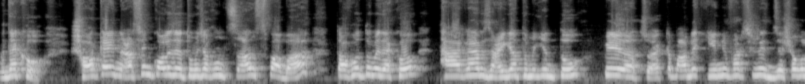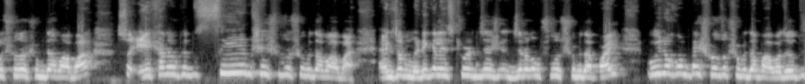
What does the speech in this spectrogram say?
দেখো, সরকারি নার্সিং কলেজে তুমি যখন চান্স পাবা, তখন তুমি দেখো থাকার জায়গা তুমি কিন্তু পেয়ে যাচ্ছ। একটা পাবলিক ইউনিভার্সিটির যে সকল সুযোগ সুবিধা পাবা সো এখানেও কিন্তু সেম সেই সুযোগ সুবিধা পাবা। একজন মেডিকেল স্টুডেন্ট যেরকম সুযোগ সুবিধা পায় ওই রকমটাই সুযোগ সুবিধা পাবা, যেহেতু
